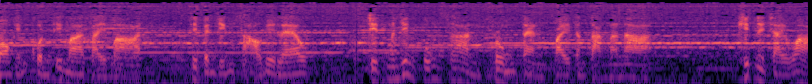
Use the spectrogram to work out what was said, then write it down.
มองเห็นคนที่มาใส่บาตรที่เป็นหญิงสาวด้วยแล้ว จิตมันยิ่งฟุ้งซ่านปรุงแต่งไปต่างๆ นานา คิดในใจว่า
